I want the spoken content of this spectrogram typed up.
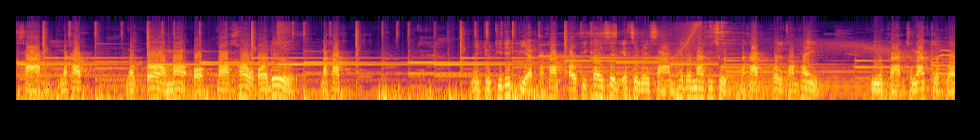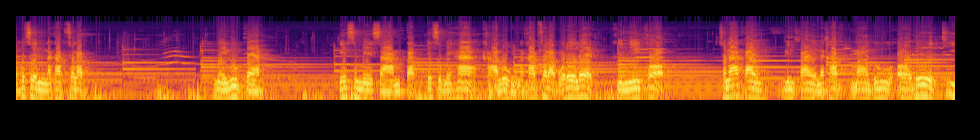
3นะครับ แล้วก็มาออกมาเข้าออเดอร์นะครับ ในจุดที่ได้เปรียบนะครับเอาที่ใกล้เส้น SMA 3ให้ได้มากที่สุดนะครับ ก็จะทำให้มีโอกาสชนะเกือบ 100%นะครับสำหรับในรูปแบบ SMA 3 ตัด SMA 5 ขาลงนะครับสำหรับออเดอร์แรก คืนนี้ก็ชนะไปวินไปนะครับ มาดูออเดอร์ที่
